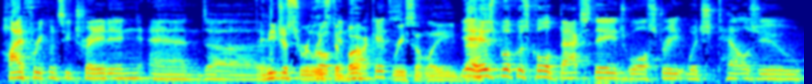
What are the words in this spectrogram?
high frequency trading and uh, And he just released a book markets. recently. Yeah, his book was called Backstage Wall Street, which tells you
